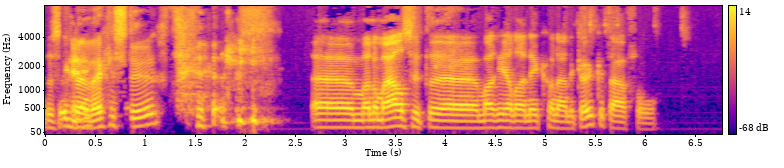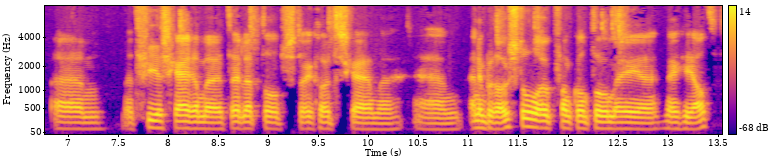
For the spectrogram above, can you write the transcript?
Dus ik ben weggestuurd. uh, maar normaal zitten Marielle en ik gewoon aan de keukentafel. Um, met vier schermen, twee laptops, twee grote schermen. Um, en een bureaustoel ook van kantoor mee, mee gejat.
